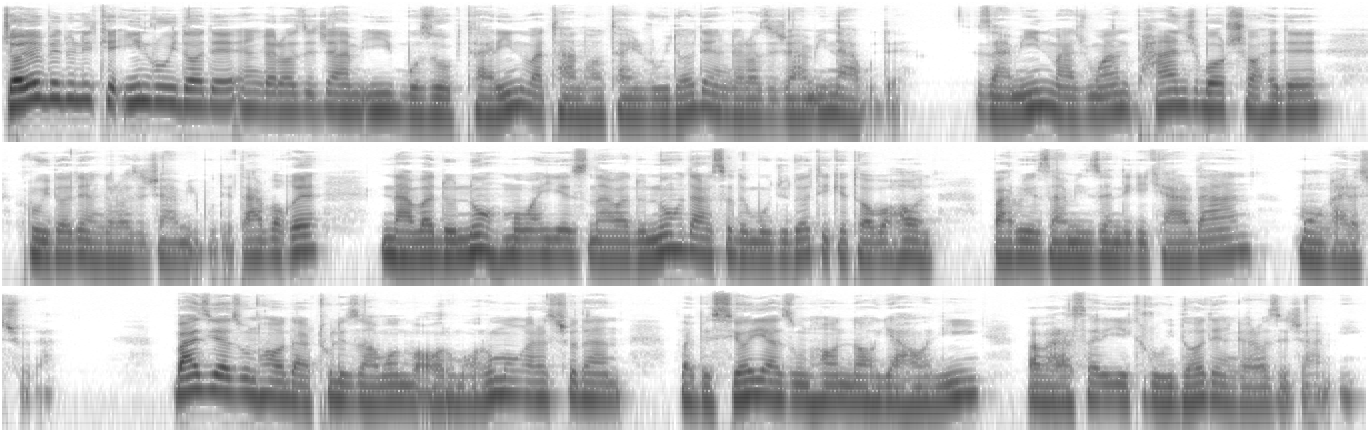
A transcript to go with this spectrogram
جالب بدونید که این رویداد انقراض جمعی بزرگترین و تنها ترین رویداد انقراض جمعی نبوده. زمین مجموعاً پنج بار شاهد رویداد انقراض جمعی بوده. در واقع 99 ممیز 99 درصد موجوداتی که تا به حال بر روی زمین زندگی کردن منقرض شدند. بعضی از اونها در طول زمان و آروم آروم منقرض شدند و بسیاری از اونها ناگهانی و بر اثر یک رویداد انقراض جمعی.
